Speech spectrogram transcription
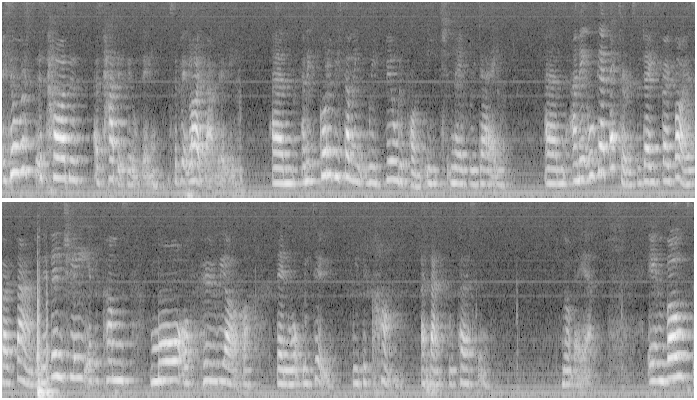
it's almost as hard as, as habit building. It's a bit like that, really. Um, and it's got to be something that we build upon each and every day. Um, and it will get better as the days go by, as I've found. And eventually it becomes more of who we are than what we do. We become a thankful person. Not there yet. It involves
